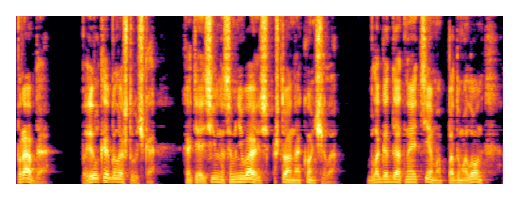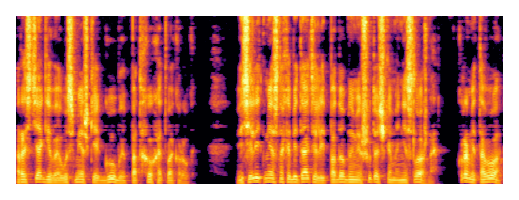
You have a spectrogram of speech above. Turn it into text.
«Правда. Пылкая была штучка. Хотя я сильно сомневаюсь, что она кончила. Благодатная тема», — подумал он, растягивая в усмешке губы под хохот вокруг. Веселить местных обитателей подобными шуточками несложно. Кроме того,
